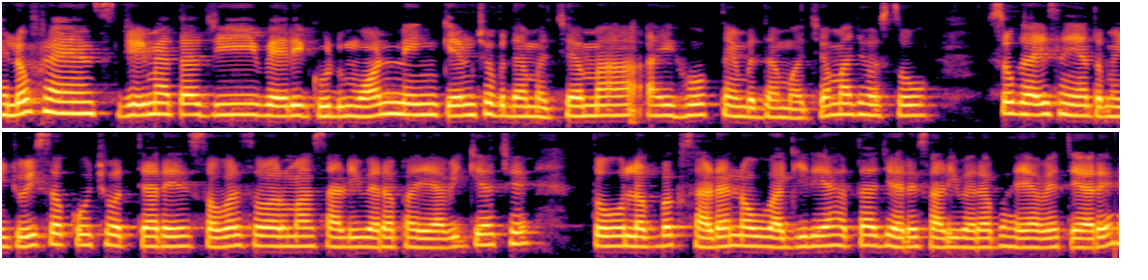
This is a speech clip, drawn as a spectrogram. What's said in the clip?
હેલો ફ્રેન્ડ્સ જય માતાજી વેરી ગુડ મોર્નિંગ કેમ છો બધા મજામાં? આઈ હોપ તમે બધા મજામાં જ હશો. સો ગાઈસ અહીંયા તમે જોઈ શકો છો, અત્યારે સવાર સવારમાં સાડીવાળા ભાઈ આવી ગયા છે. તો લગભગ સાડા નવ વાગી રહ્યા હતા જ્યારે સાડીવાળા ભાઈ આવે ત્યારે.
